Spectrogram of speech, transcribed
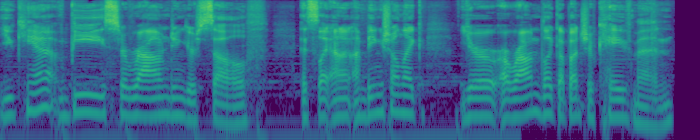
you can't be surrounding yourself. It's like i'm being shown like you're around like a bunch of cavemen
